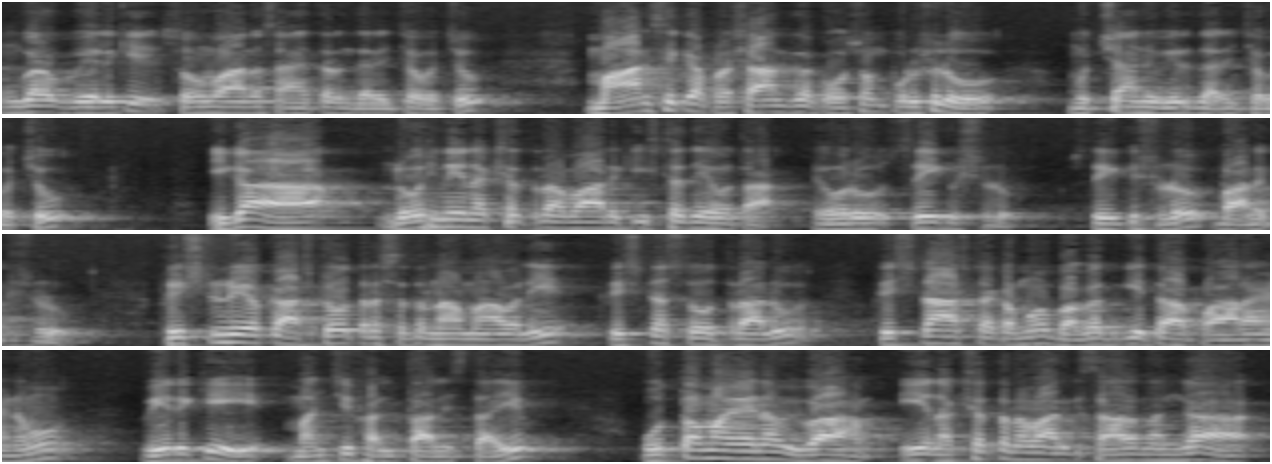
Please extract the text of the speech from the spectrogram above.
ఉంగరపు వేలికి సోమవారం సాయంత్రం ధరించవచ్చు. మానసిక ప్రశాంతత కోసం పురుషులు ముత్యాన్ని వీరు ధరించవచ్చు. ఇక రోహిణి నక్షత్రం వారికి ఇష్టదేవత ఎవరు? శ్రీకృష్ణుడు. శ్రీకృష్ణుడు బాలకృష్ణుడు. కృష్ణుని యొక్క అష్టోత్తర శతనామావళి కృష్ణ స్తోత్రాలు కృష్ణాష్టకము భగవద్గీత పారాయణము వీరికి మంచి ఫలితాలు ఇస్తాయి. ఉత్తమమైన వివాహం. ఈ నక్షత్రం వారికి సాధారణంగా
